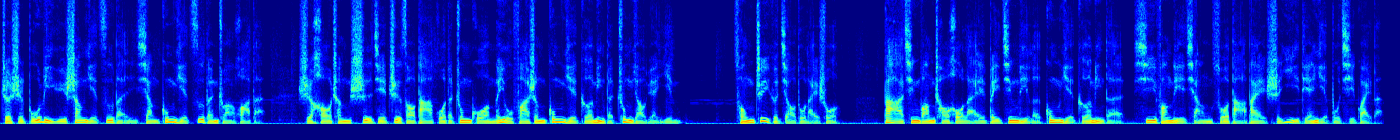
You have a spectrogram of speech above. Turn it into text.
这是不利于商业资本向工业资本转化的，是号称世界制造大国的中国没有发生工业革命的重要原因。从这个角度来说，大清王朝后来被经历了工业革命的西方列强所打败，是一点也不奇怪的。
